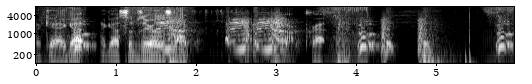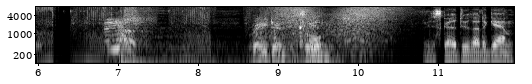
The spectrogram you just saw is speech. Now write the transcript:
Okay, I got I got Sub-Zero this time. Oh, crap. Raiden Cool. We just gotta do that again.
